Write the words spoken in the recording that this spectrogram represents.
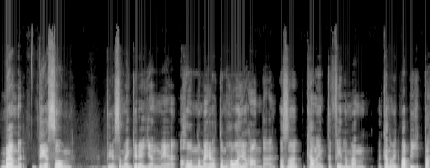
Men det som, det som är grejen med honom är ju att de har ju han där. Alltså, kan inte filmen, kan de inte bara byta?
